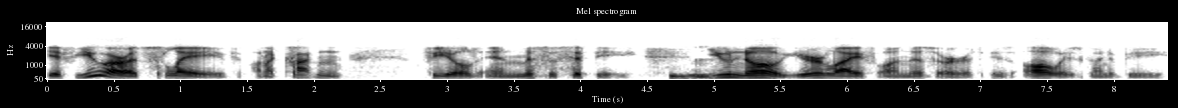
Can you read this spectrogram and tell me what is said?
if you are a slave on a cotton field in Mississippi, Mhm. you know your life on this earth is always going to be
